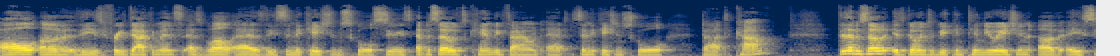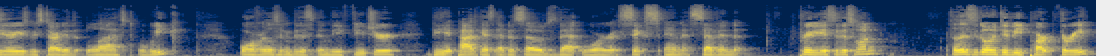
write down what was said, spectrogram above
All of these free documents, as well as the Syndication School series episodes, can be found at syndicationschool.com. This episode is going to be a continuation of a series we started last week. Or if you're listening to this in the future, the podcast episodes that were six and seven previous to this one. So this is going to be part three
